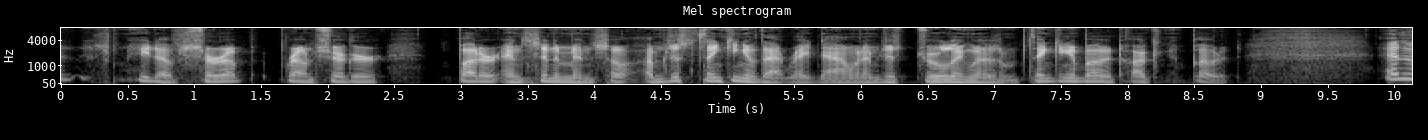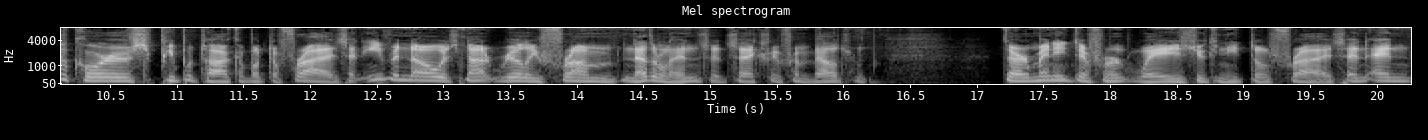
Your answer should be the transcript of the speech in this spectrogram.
is made of syrup, brown sugar, butter, and cinnamon. So I'm just thinking of that right now, and I'm just drooling as I'm thinking about it, talking about it. And of course, people talk about the fries. And even though it's not really from Netherlands, it's actually from Belgium. There are many different ways you can eat those fries. And and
